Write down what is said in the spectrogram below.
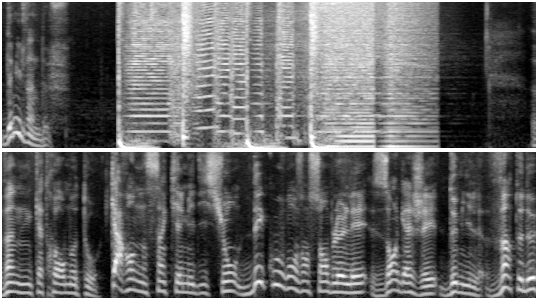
2022. 24 heures moto, 45e édition. Découvrons ensemble les engagés 2022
